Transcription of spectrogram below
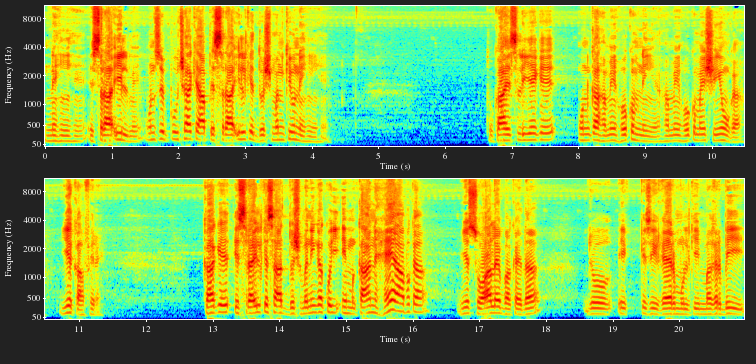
नहीं है, इसराइल में। उनसे पूछा कि आप इसराइल के दुश्मन क्यों नहीं हैं? तो कहा इसलिए कि उनका हमें हुक्म नहीं है, हमें हुक्म है शीयों का, ये काफिर है। कहा कि इसराइल के साथ दुश्मनी का कोई इम्कान है आपका? ये सवाल है बाकायदा जो एक किसी गैर मुल्की मगरबी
